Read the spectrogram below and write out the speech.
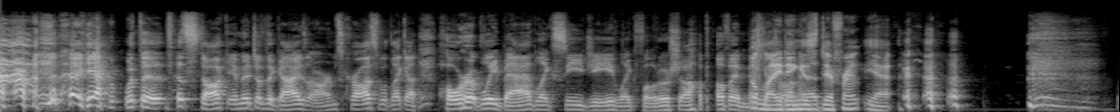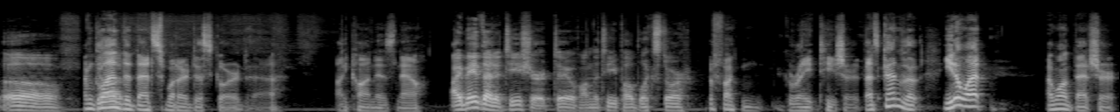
yeah, with the, the stock image of the guy's arms crossed with like a horribly bad like CG like Photoshop of a the lighting is different. Yeah, Oh, I'm glad God. that that's what our Discord uh, icon is now. I made that a T-shirt too on the TeePublic store. A fucking great T-shirt. That's kind of the. You know what? I want that shirt.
